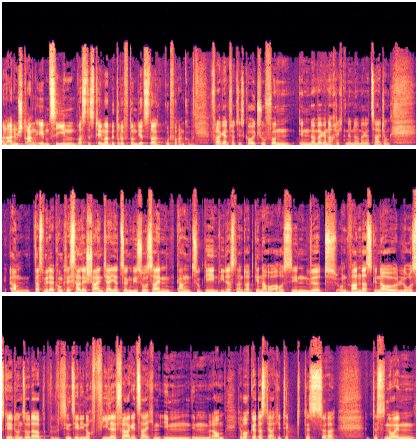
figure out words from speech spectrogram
an einem Strang eben ziehen, was das Thema betrifft und jetzt da gut vorankommen. Frage an Franziska Holtschuh von den Nürnberger Nachrichten, der Nürnberger Zeitung. Ähm, das mit der Kongresshalle scheint ja jetzt irgendwie so seinen Gang zu gehen, wie das dann dort genau aussehen wird und wann das genau losgeht und so. Da sind sicherlich noch viele Fragezeichen im, im Raum. Ich habe auch gehört, dass der Architekt des, äh, des neuen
